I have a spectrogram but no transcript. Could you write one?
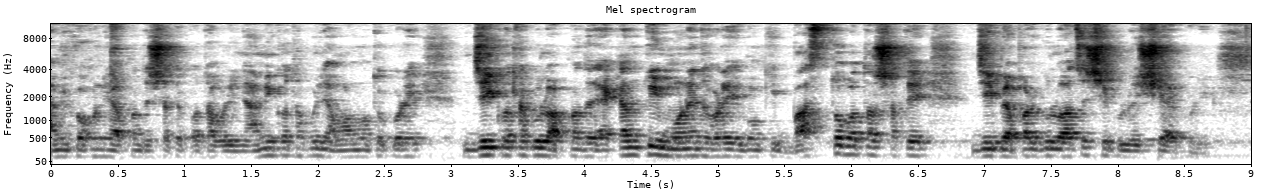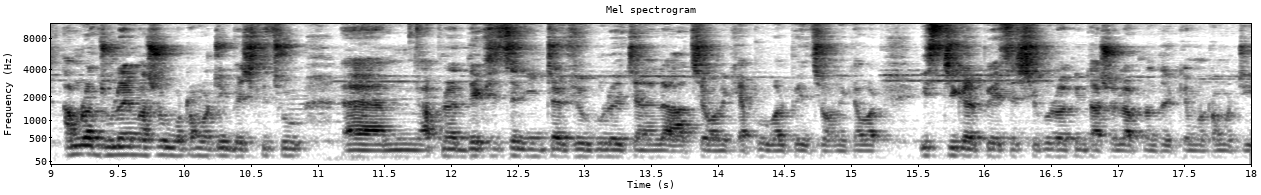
আমি কখনোই আপনাদের সাথে কথা বলি না। আমি কথা বলি আমার মতো করে যেই কথাগুলো আপনাদের একান্তই মনে ধরে এবং কি বাস্তবতার সাথে যে ব্যাপারগুলো আছে সেগুলো শেয়ার করি। আমরা জুলাই মাসেও মোটামুটি বেশ কিছু আপনারা দেখেছেন ইন্টারভিউগুলো এই চ্যানেলে আছে, অনেক অ্যাপ্রুভাল পেয়েছে, অনেকে আবার স্টিকার পেয়েছে, সেগুলো কিন্তু আসলে আপনাদেরকে মোটামুটি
